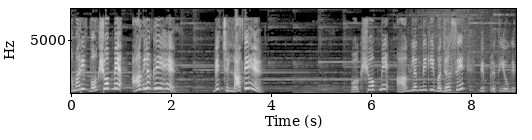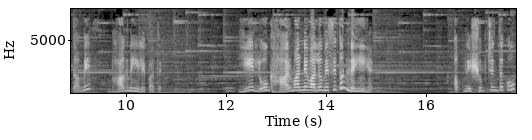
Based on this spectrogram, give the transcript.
हमारी वर्कशॉप में आग लग गई है। वे चिल्लाते हैं। वर्कशॉप में आग लगने की वजह से वे प्रतियोगिता में भाग नहीं ले पाते। ये लोग हार मानने वालों में से तो नहीं हैं। अपने शुभ चिंतकों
